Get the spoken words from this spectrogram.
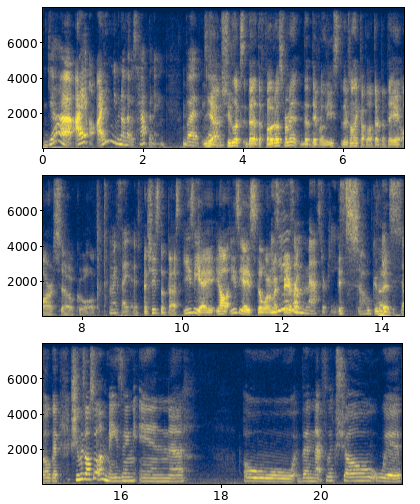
Yeah, I I didn't even know that was happening. But Yeah, she looks the the photos from it that they've released. There's only a couple out there, but they are so cool. I'm excited. And she's the best. Easy A, y'all. Easy A is still one of my Easy is favorite. a masterpiece. It's so good. It's so good. She was also amazing in uh, oh the Netflix show with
